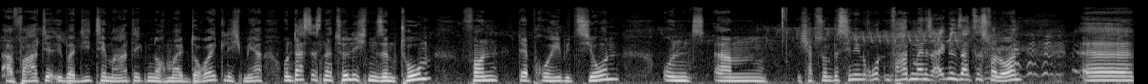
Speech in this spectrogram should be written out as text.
erfahrt ihr über die Thematik nochmal deutlich mehr. Und das ist natürlich ein Symptom von der Prohibition. Und ähm, ich habe so ein bisschen den roten Faden meines eigenen Satzes verloren. Äh,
